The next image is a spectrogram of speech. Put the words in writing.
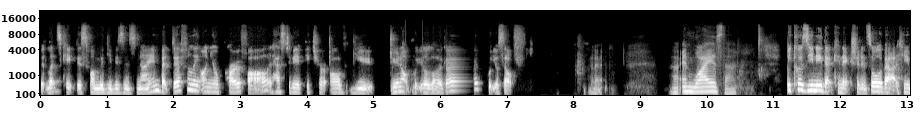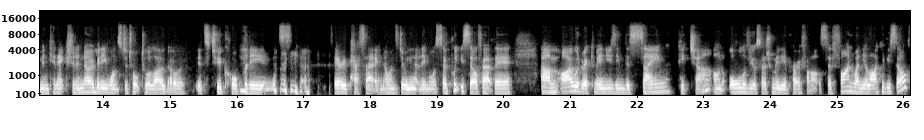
but let's keep this one with your business name. But definitely on your profile, it has to be a picture of you. Do not put your logo, put yourself. Got it. Uh, and why is that? Because you need that connection. It's all about human connection, and nobody wants to talk to a logo. It's too corporate and it's yeah. very passe. No one's doing that anymore. So put yourself out there. Um, I would recommend using the same picture on all of your social media profiles. So find one you like of yourself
